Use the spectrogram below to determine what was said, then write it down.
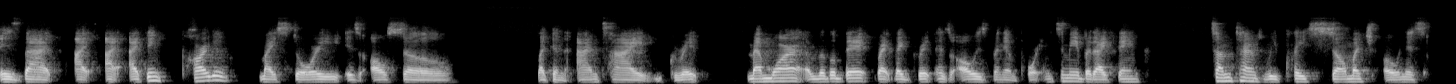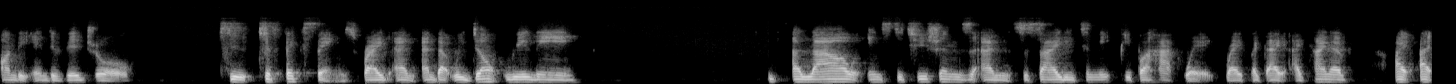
Is that I I, I think part of my story is also like an anti grit memoir a little bit, right? Like grit has always been important to me, but I think sometimes we place so much onus on the individual to to fix things, right? And and that we don't really allow institutions and society to meet people halfway, right? Like I I kind of I I,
